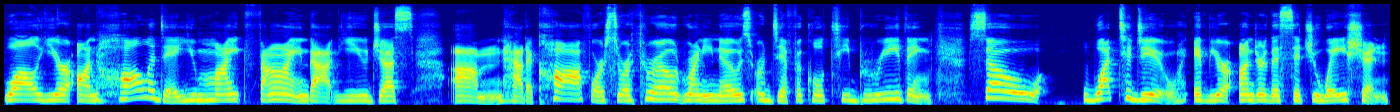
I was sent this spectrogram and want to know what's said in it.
while you're on holiday, you might find that you just um, had a cough or sore throat, runny nose, or difficulty breathing. So, what to do if you're under this situation.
